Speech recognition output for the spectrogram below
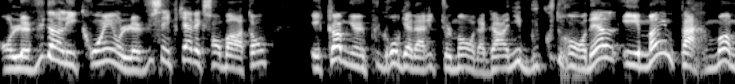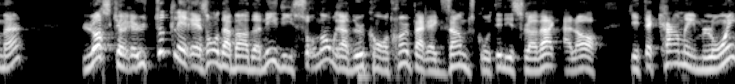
On l'a vu dans les coins, on l'a vu s'impliquer avec son bâton. Et comme il y a un plus gros gabarit que tout le monde, a gagné beaucoup de rondelles et même par moment, lorsqu'il aurait eu toutes les raisons d'abandonner des surnombres à deux contre un, par exemple, du côté des Slovaques, alors qu'il était quand même loin,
